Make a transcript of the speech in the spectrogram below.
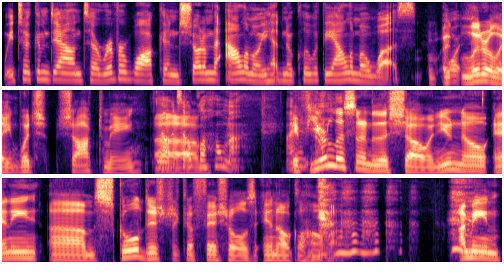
we took him down to Riverwalk and showed him the Alamo. He had no clue what the Alamo was. It Or- literally, which shocked me. No, it's um, Oklahoma. If you're know. listening to this show and you know any um, school district officials in Oklahoma, I mean,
